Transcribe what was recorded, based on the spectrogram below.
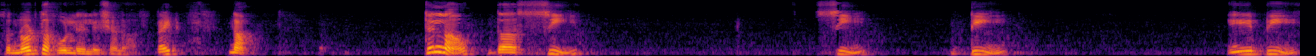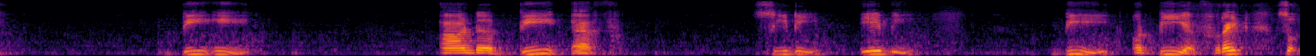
So not the whole relation R right? Now till now the C C D A B B E and uh, B F C D A B B or BF right so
